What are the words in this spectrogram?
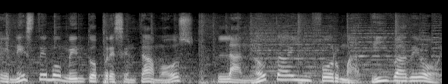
En este momento presentamos la nota informativa de hoy.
